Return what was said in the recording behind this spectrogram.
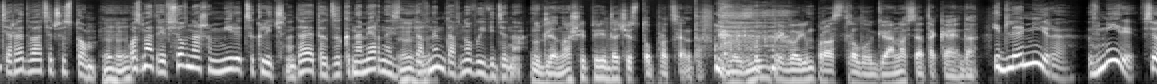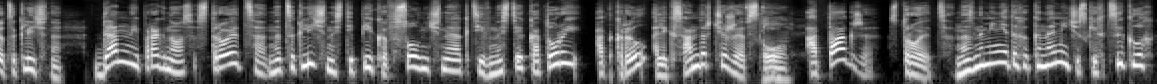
25-26. Мгм. Вот смотри, все в нашем мире циклично, да, эта закономерность давным-давно выведена. Ну, для нашей передачи 100%. Мы, мы приговорим про астрологию, она вся такая, да. И для мира, в мире все циклично. Данный прогноз строится на цикличности пиков солнечной активности, который открыл Александр Чижевский, О. а также строится на знаменитых экономических циклах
